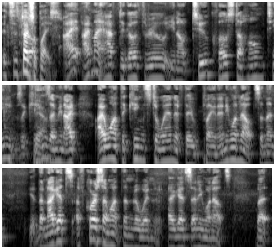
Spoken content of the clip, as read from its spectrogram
it's a special Well, place. I, I might have to go through you know two close to home teams. The Kings. I mean, I I want the Kings to win if they're playing anyone else, and then the Nuggets. Of course, I want them to win against anyone else. But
